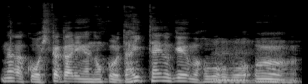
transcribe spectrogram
なんかこう、引っかかりが残る。大体のゲームはほぼほぼ。ううんん。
